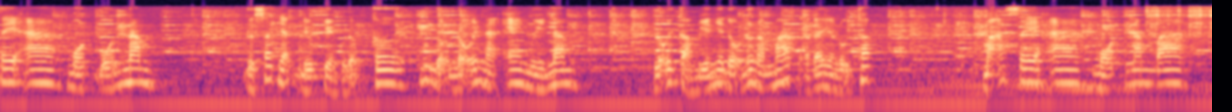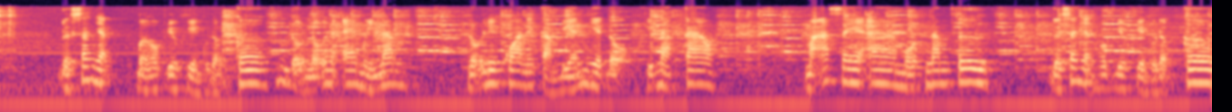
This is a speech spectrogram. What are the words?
CA145 được xác nhận điều khiển của động cơ. Mức độ lỗi là E15 lỗi cảm biến nhiệt độ nước làm mát ở đây là lỗi thấp. Mã CA153 được xác nhận bởi hộp điều khiển của động cơ. Mức độ lỗi là E15 lỗi liên quan đến cảm biến nhiệt độ khí nạp cao. Mã CA154 được xác nhận hộp điều khiển của động cơ,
